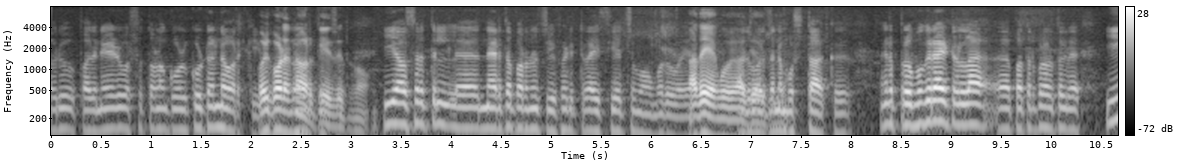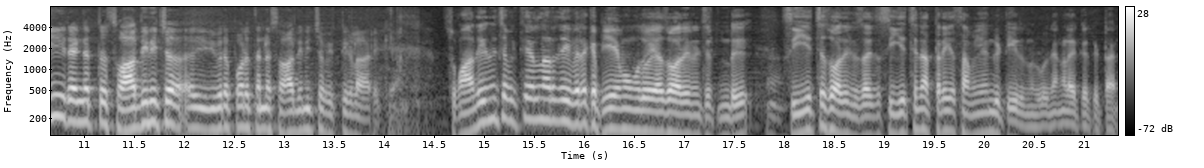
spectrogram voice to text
ഒരു പതിനേഴ് വർഷത്തോളം കോഴിക്കോട്ട് തന്നെ വർക്ക് ചെയ്തു. കോഴിക്കോട് തന്നെ വർക്ക് ചെയ്തിരുന്നു. ഈ അവസരത്തിൽ നേരത്തെ പറഞ്ഞു chief editor I C H Muhammed Koya അതുപോലെ തന്നെ മുഷ്താഖ് അങ്ങനെ പ്രമുഖരായിട്ടുള്ള പത്രപ്രവർത്തകർ ഈ രംഗത്ത് സ്വാധീനിച്ച ഇവരെ പോലെ തന്നെ സ്വാധീനിച്ച വ്യക്തികൾ ആരൊക്കെയാണ് സ്വാധീനിച്ച വ്യക്തികൾ എന്ന് പറഞ്ഞാൽ ഇവരൊക്കെ പി എം മുഹമ്മദ് കോയ സ്വാധീനിച്ചിട്ടുണ്ട്. സി എച്ച് സ്വാധീനിച്ചു സി എച്ചിന് അത്രയും സമയം കിട്ടിയിരുന്നുള്ളൂ ഞങ്ങളെയൊക്കെ കിട്ടാൻ.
